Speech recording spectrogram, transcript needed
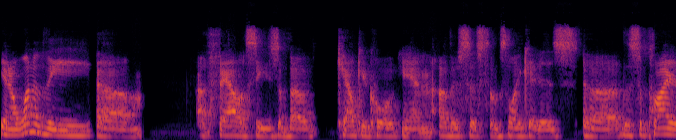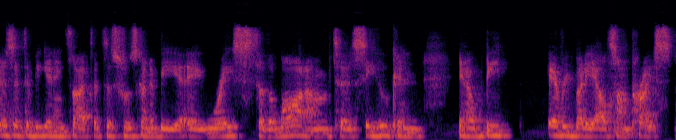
you know, one of the um, uh, fallacies about CalcuQuote and other systems like it is, uh, the suppliers at the beginning thought that this was going to be a race to the bottom to see who can, you know, beat everybody else on price.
